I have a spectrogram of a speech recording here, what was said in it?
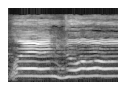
when you're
